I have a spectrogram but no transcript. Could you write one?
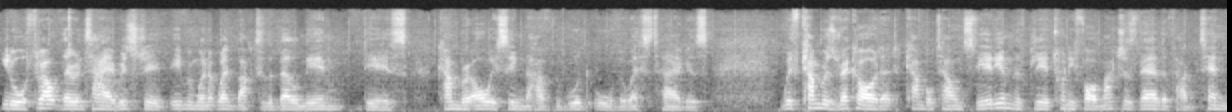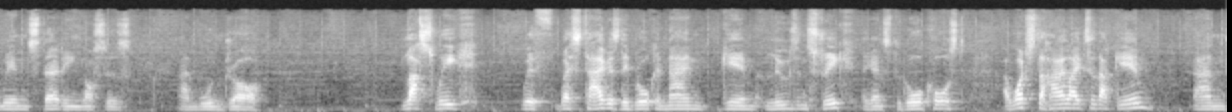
you know, throughout their entire history, even when it went back to the Balmain days, Canberra always seemed to have the wood over the West Tigers. With Canberra's record at Campbelltown Stadium, they've played 24 matches there, they've had 10 wins, 13 losses, and one draw. Last week, with West Tigers, they broke a nine game losing streak against the Gold Coast. I watched the highlights of that game, and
